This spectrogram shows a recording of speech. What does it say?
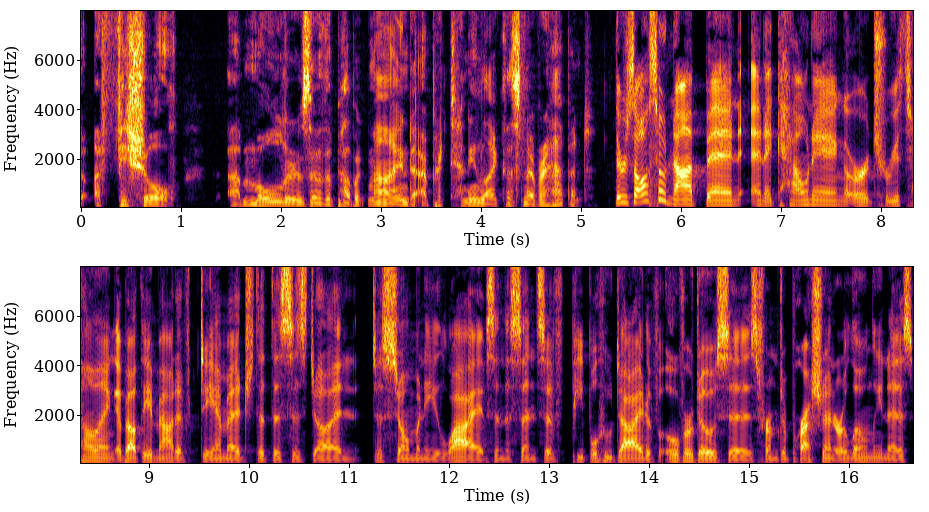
know, official uh, molders of the public mind are pretending like this never happened. There's also not been an accounting or truth telling about the amount of damage that this has done to so many lives in the sense of people who died of overdoses from depression or loneliness,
